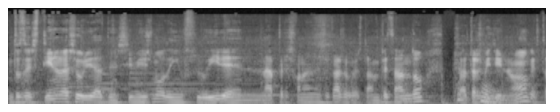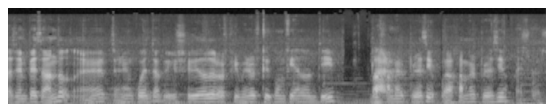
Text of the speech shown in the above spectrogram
Entonces tiene la seguridad en sí mismo de influir en la persona, en ese caso, que está empezando, va a transmitir, no, que estás empezando, eh, ten en cuenta que yo he sido de los primeros que he confiado en ti, bájame Claro. el precio, bájame el precio. Eso es.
